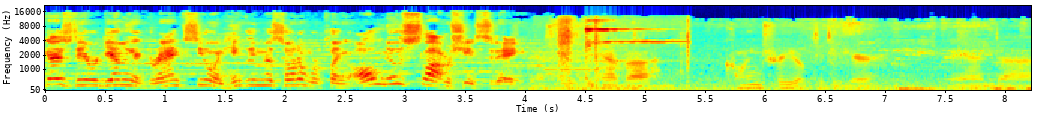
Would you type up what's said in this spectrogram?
Guys, today we're gambling at Grand Casino in Hinckley, Minnesota. We're playing all new slot machines today. Yes, we have a coin trio to do here. And uh,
